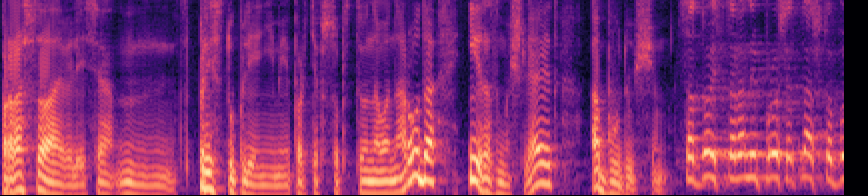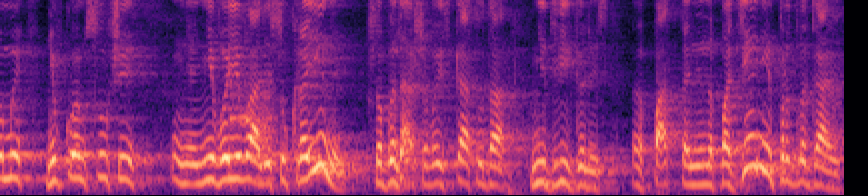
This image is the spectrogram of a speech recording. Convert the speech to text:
прославились м, с преступлениями против собственного народа, и размышляет о будущем. С одной стороны, просят нас, чтобы мы ни в коем случае не воевали с Украиной, чтобы наши войска туда не двигались, э, пакт о ненападении предлагают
